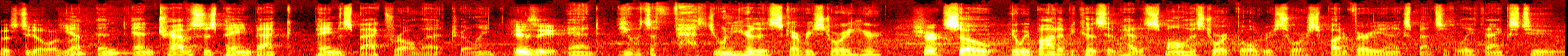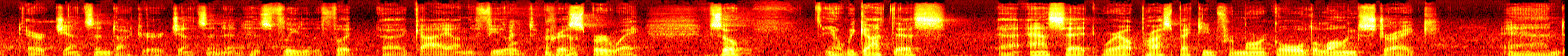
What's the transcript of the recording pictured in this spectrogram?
this deal, wasn't Yeah, and, and Travis is paying back, paying us back for all that drilling. Is he? And you know, it's a fast. You want to hear the discovery story here? Sure. So you know, we bought it because it had a small historic gold resource. We bought it very inexpensively, thanks to Eric Jensen, Dr. Eric Jensen, and his fleet of the foot uh, guy on the field, Chris Spurway. So, you know, we got this uh, asset. We're out prospecting for more gold along strike, and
